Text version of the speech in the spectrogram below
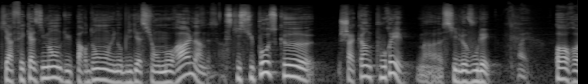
qui a fait quasiment du pardon une obligation morale, ce qui suppose que chacun pourrait, s'il le voulait. Or,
